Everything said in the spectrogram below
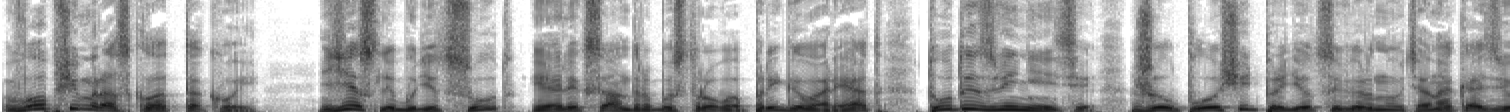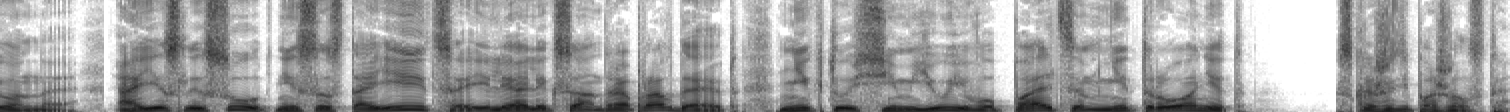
«В общем, расклад такой. Если будет суд, и Александра Быстрова приговорят, тут, извините, жилплощадь придется вернуть, она казенная. А если суд не состоится или Александра оправдают, никто семью его пальцем не тронет». «Скажите, пожалуйста,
